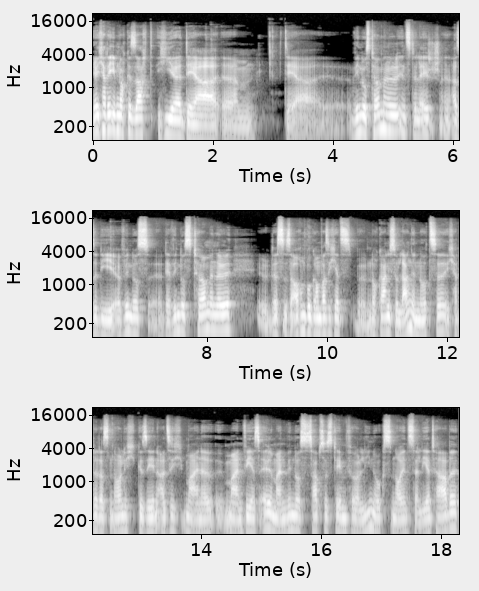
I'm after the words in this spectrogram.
Ja, ich hatte eben noch gesagt, hier der ähm, der äh, Windows Terminal Installation, also die äh, Windows, äh, der Windows Terminal, das ist auch ein Programm, was ich jetzt noch gar nicht so lange nutze. Ich hatte das neulich gesehen, als ich meine, mein WSL, mein Windows Subsystem für Linux neu installiert habe.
